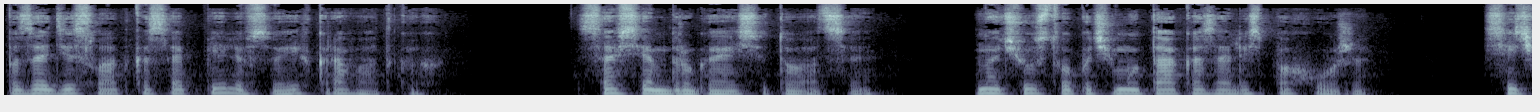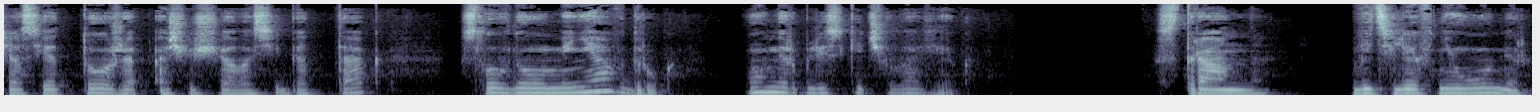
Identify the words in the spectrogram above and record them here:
позади сладко сопели в своих кроватках. Совсем другая ситуация но чувства почему-то оказались похожи. Сейчас я тоже ощущала себя так, словно у меня вдруг умер близкий человек. Странно, ведь Лев не умер.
